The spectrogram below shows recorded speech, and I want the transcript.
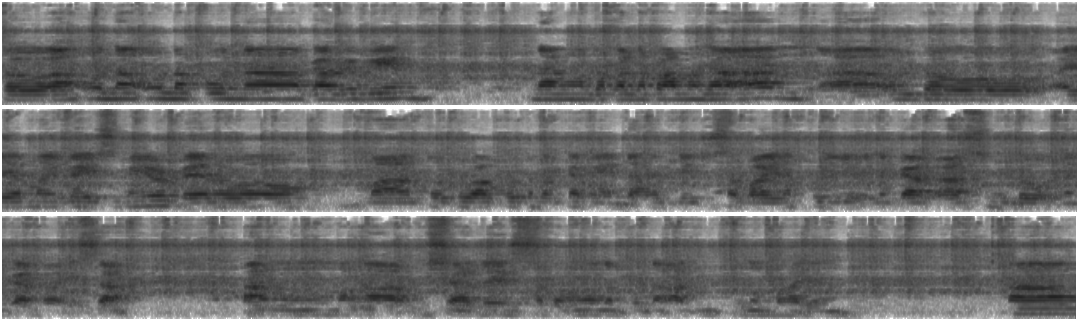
So, ang unang-una po na gagawin ng lokal na pamahalaan, ah, although I am my vice mayor, pero matutuwa po naman kami dahil dito sa bayan ng Pulyo nagkakasundo, nagkakaisa ang mga opisyales sa panguna po ng ating punong bayan. Ang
